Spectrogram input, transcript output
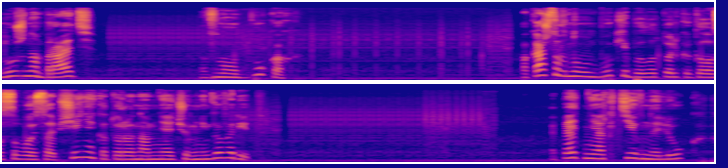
нужно брать в ноутбуках. Пока что в ноутбуке было только голосовое сообщение, которое нам ни о чем не говорит. Опять неактивный люк.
